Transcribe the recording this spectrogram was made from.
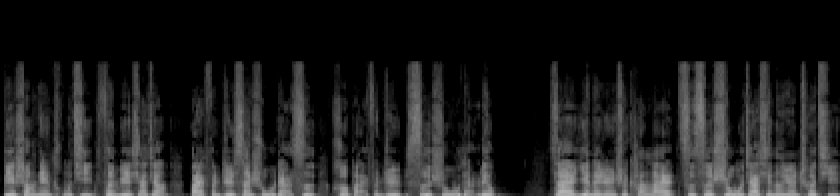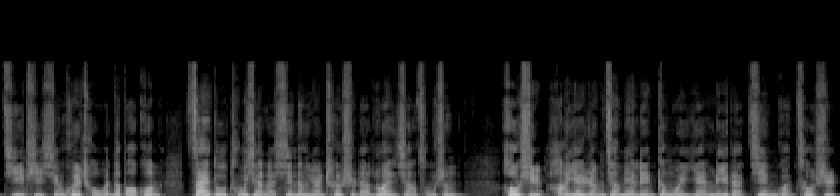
比上年同期分别下降百分之三十五点四和百分之四十五点六。在业内人士看来，此次十五家新能源车企集体行贿丑闻的曝光，再度凸显了新能源车市的乱象丛生，后续行业仍将面临更为严厉的监管措施。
